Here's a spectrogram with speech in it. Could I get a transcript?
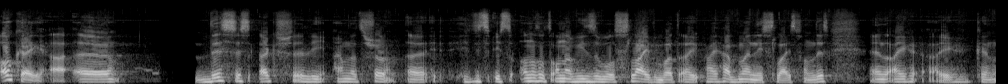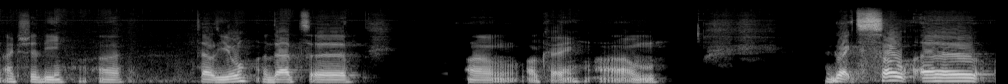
okay, uh, uh, this is actually, I'm not sure, uh, it's, it's not on a visible slide, but I, I have many slides on this, and I, I can actually uh, tell you that, uh, um, okay, um, great. So, uh,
